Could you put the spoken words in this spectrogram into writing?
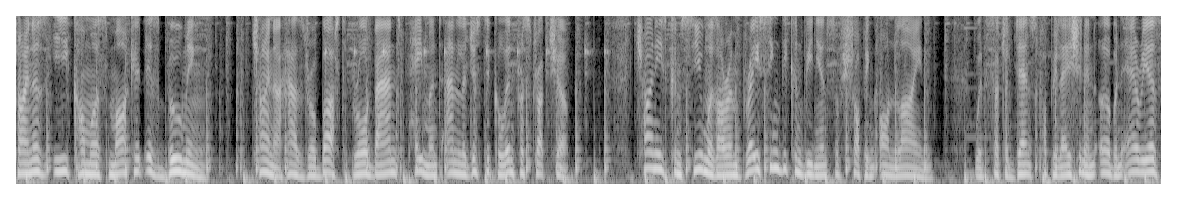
China's e commerce market is booming. China has robust broadband, payment, and logistical infrastructure. Chinese consumers are embracing the convenience of shopping online. With such a dense population in urban areas,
